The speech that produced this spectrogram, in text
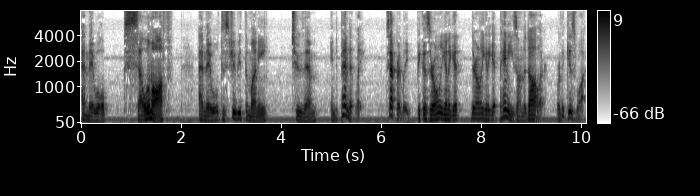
and they will sell them off and they will distribute the money to them independently separately because they're only going to get they're only going to get pennies on the dollar or the gizwatt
